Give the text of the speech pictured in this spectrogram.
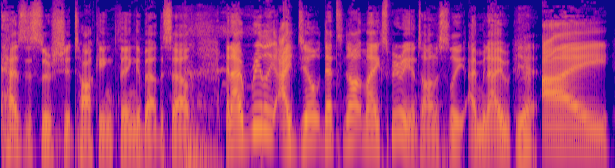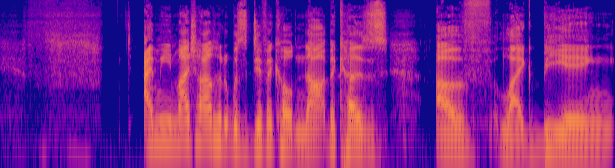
has this sort of shit talking thing about the South, and I really I don't. That's not my experience, honestly. I mean, I Yeah. I I mean, my childhood was difficult not because of like being.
